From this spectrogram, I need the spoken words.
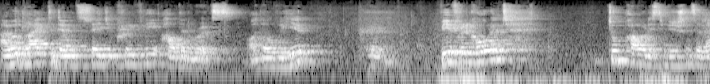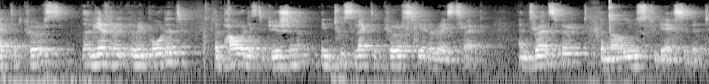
I would like to demonstrate you briefly how that works. Although over here, we have recorded two power distribution selected curves. We have re reported the power distribution in two selected curves here at the racetrack and transferred the values to the exhibit.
